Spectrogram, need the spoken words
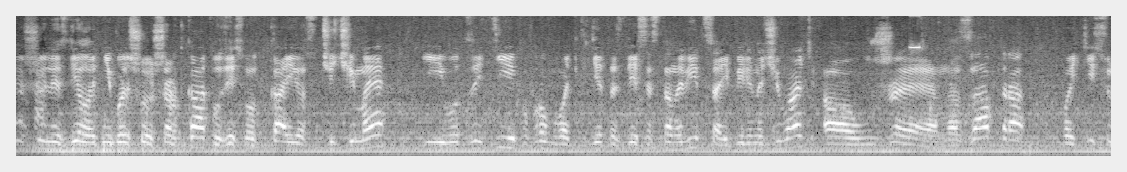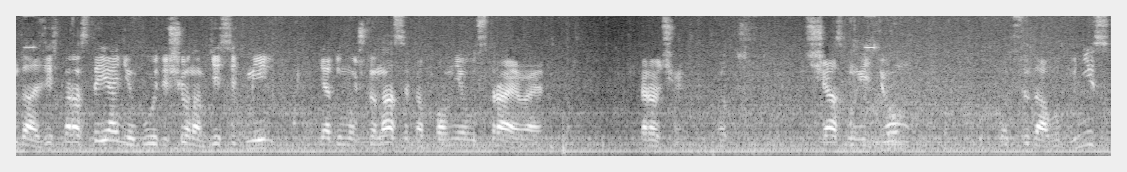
решили сделать небольшой шорткат. Вот здесь вот Кайос Чичиме. И вот зайти, попробовать где-то здесь остановиться и переночевать, а уже на завтра пойти сюда. Здесь по расстоянию будет еще нам 10 миль. Я думаю, что нас это вполне устраивает. Короче, вот сейчас мы идем вот сюда, вот вниз,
